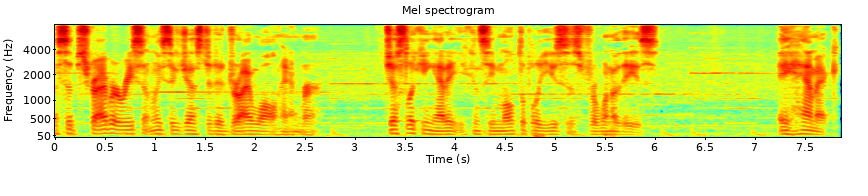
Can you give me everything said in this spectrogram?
A subscriber recently suggested a drywall hammer. Just looking at it, you can see multiple uses for one of these. A hammock.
